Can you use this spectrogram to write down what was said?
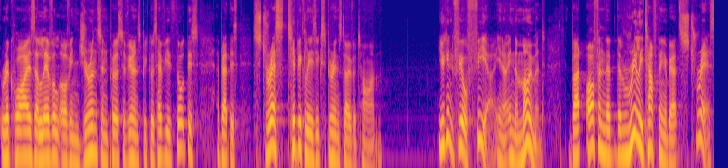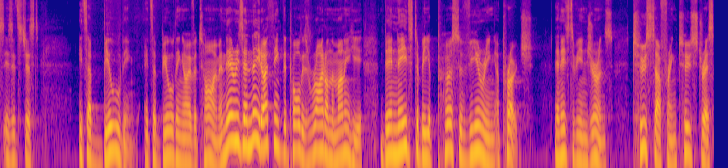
requires a level of endurance and perseverance because have you thought this about this? stress typically is experienced over time. You can feel fear, you know, in the moment, but often the, the really tough thing about stress is it's just, it's a building. It's a building over time. And there is a need. I think that Paul is right on the money here. There needs to be a persevering approach. There needs to be endurance to suffering, to stress.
